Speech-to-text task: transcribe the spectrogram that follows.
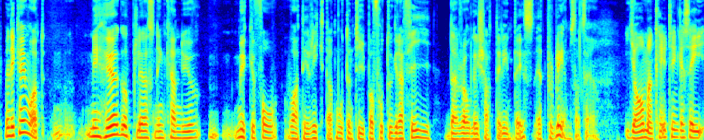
men det kan ju vara att med hög upplösning kan det ju mycket få vara att det är riktat mot en typ av fotografi där rolling shutter inte är ett problem så att säga. Ja, man kan ju tänka sig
